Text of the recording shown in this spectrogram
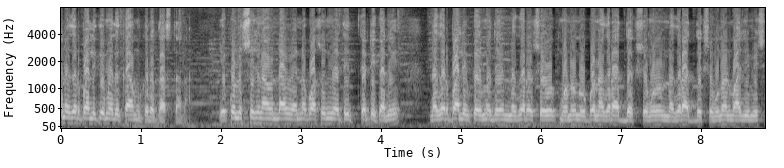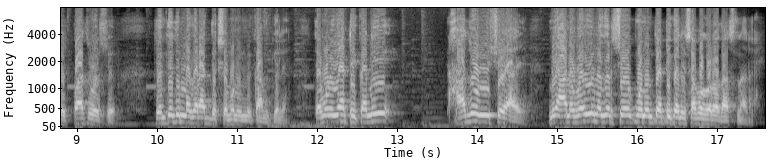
नगरपालिकेमध्ये काम करत असताना एकोणीसशे नव्याण्णवपासून मी त्या ठिकाणी नगरपालिकेमध्ये नगरसेवक म्हणून उपनगराध्यक्ष म्हणून नगराध्यक्ष म्हणून माझी मिसेस पाच वर्ष जनतेतून नगराध्यक्ष म्हणून मी काम केलंय. त्यामुळे या ठिकाणी हा जो विषय आहे मी अनुभवी नगरसेवक म्हणून त्या ठिकाणी सभागृहात असणार आहे.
